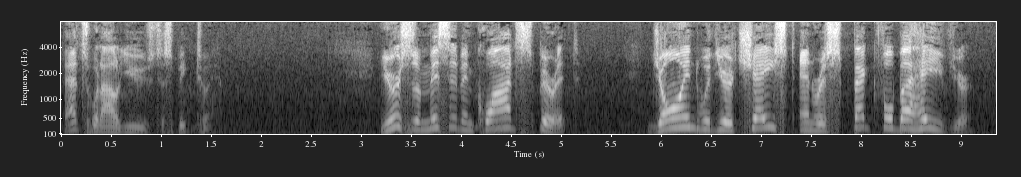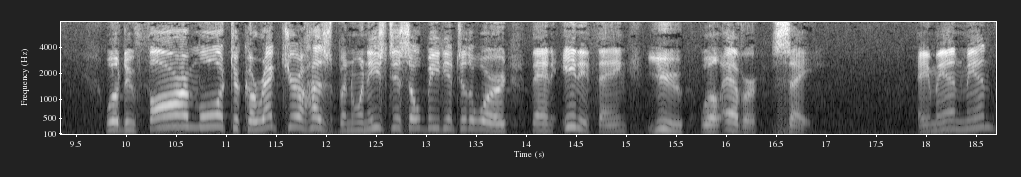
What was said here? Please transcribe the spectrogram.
That's what I'll use to speak to him. Your submissive and quiet spirit, joined with your chaste and respectful behavior, will do far more to correct your husband when he's disobedient to the word than anything you will ever say. Amen, men?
